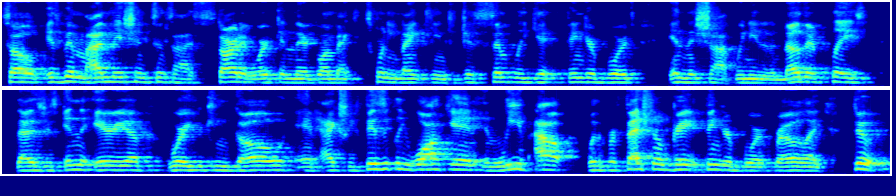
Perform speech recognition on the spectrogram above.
so it's been my mission since I started working there, going back to 2019, to just simply get fingerboards in the shop. We needed another place that is just in the area where you can go and actually physically walk in and leave out with a professional grade fingerboard, bro. Like Dude,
